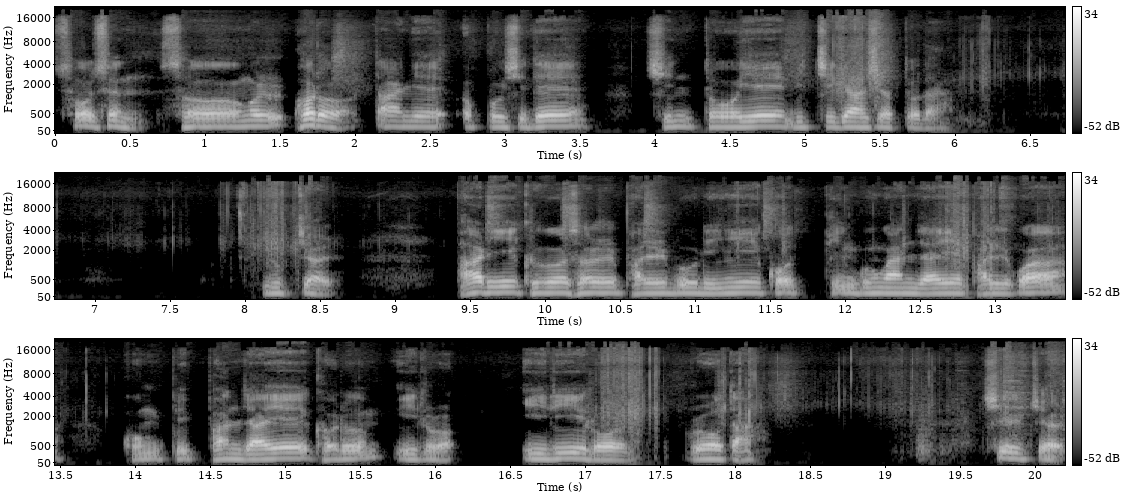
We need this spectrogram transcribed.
솟은 성을 헐어 땅에 엎으시되 진토에 미치게 하셨도다. 6절 발이 그것을 밟으리니 곧 빈궁한 자의 발과 공핍한 자의 걸음 이리로다. 7절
